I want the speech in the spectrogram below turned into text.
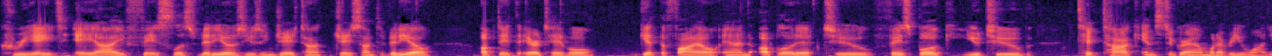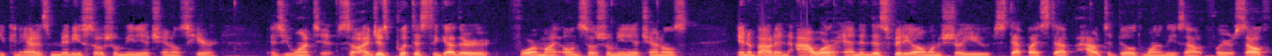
create AI faceless videos using JSON, JSON to video, update the Airtable, get the file, and upload it to Facebook, YouTube, TikTok, Instagram, whatever you want. You can add as many social media channels here as you want to. So I just put this together for my own social media channels in about an hour. And in this video, I want to show you step by step how to build one of these out for yourself.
